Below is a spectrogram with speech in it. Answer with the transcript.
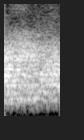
Wow.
